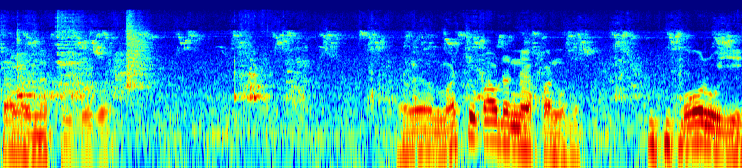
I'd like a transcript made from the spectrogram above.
ચાલો મસાલો નાખી દેજો હવે મરચું પાવડર નાખવાનું છે કોરું ઈ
